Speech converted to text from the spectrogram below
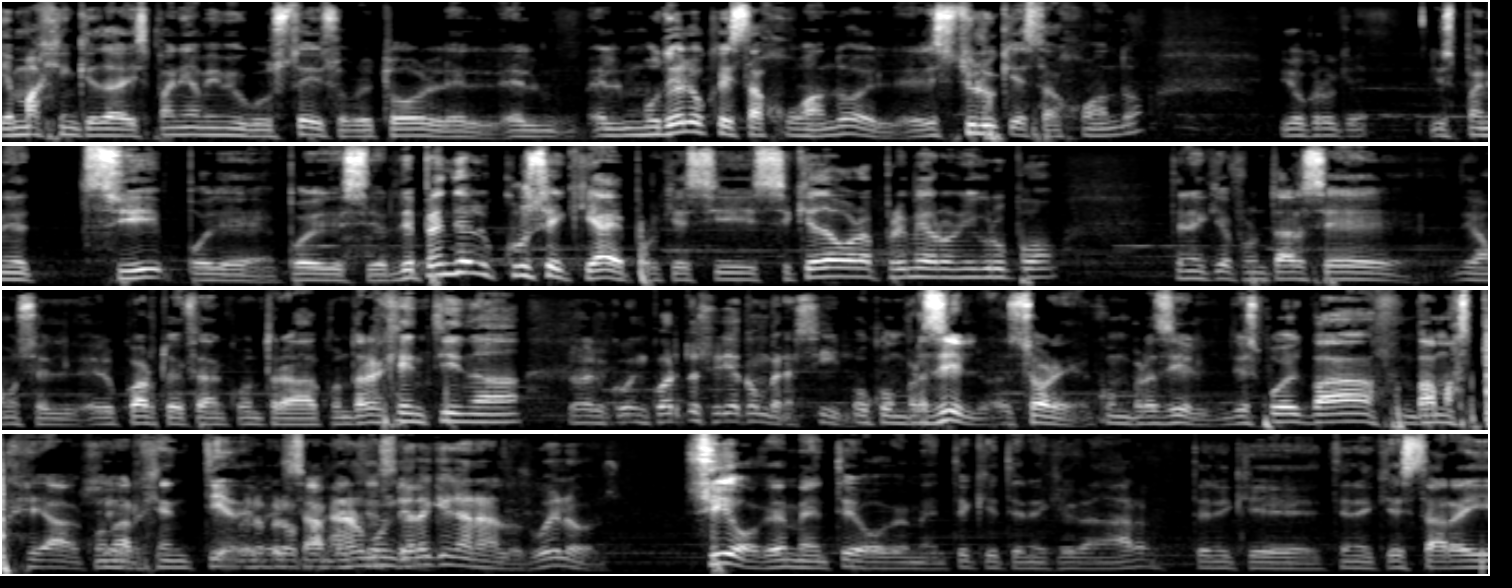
imagen que da España a mí me gusta y sobre todo el, el- el modelo que está jugando, el, el estilo que está jugando, yo creo que España sí puede, puede decir. Depende del cruce que hay, porque si se queda ahora primero en el grupo, tiene que enfrentarse, digamos, el, el cuarto de final contra, contra Argentina No, el en cuarto sería con Brasil. o con Brasil, sorry, con Brasil. Después va, va más para allá, con Sí. Argentina. Bueno, pero para ganar un mundial hay que ganar a los buenos. Sí, obviamente, obviamente que tiene que ganar, tiene que, tiene que estar ahí.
